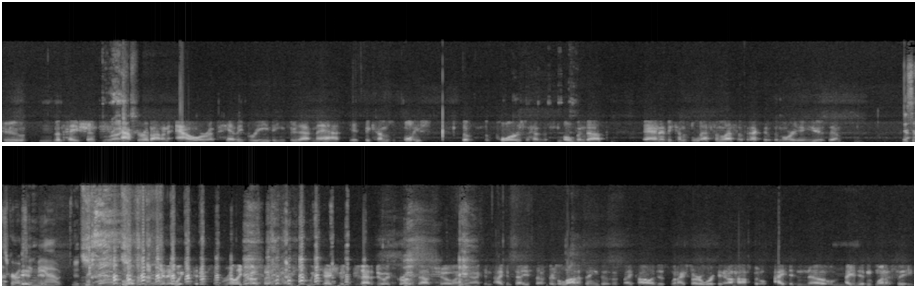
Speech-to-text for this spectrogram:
to the patient. Right. After about an hour of heavy breathing through that mask, it becomes moist. The, the pores have opened up, and it becomes less and less effective the more you use them. This is grossing me out. It's well, we can get, in, we can get into some really gross stuff. You know, we, should, we should actually do that, do a gross out show. I mean, I can I can tell you stuff. There's a lot of things as a psychologist when I started working in a hospital I didn't know, I mm. didn't want to see.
